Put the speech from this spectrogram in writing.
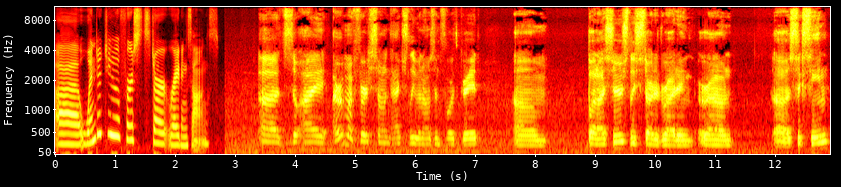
Uh, when did you first start writing songs? uh, so I I wrote my first song actually when I was in fourth grade, um, but I seriously started writing around uh, 16,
